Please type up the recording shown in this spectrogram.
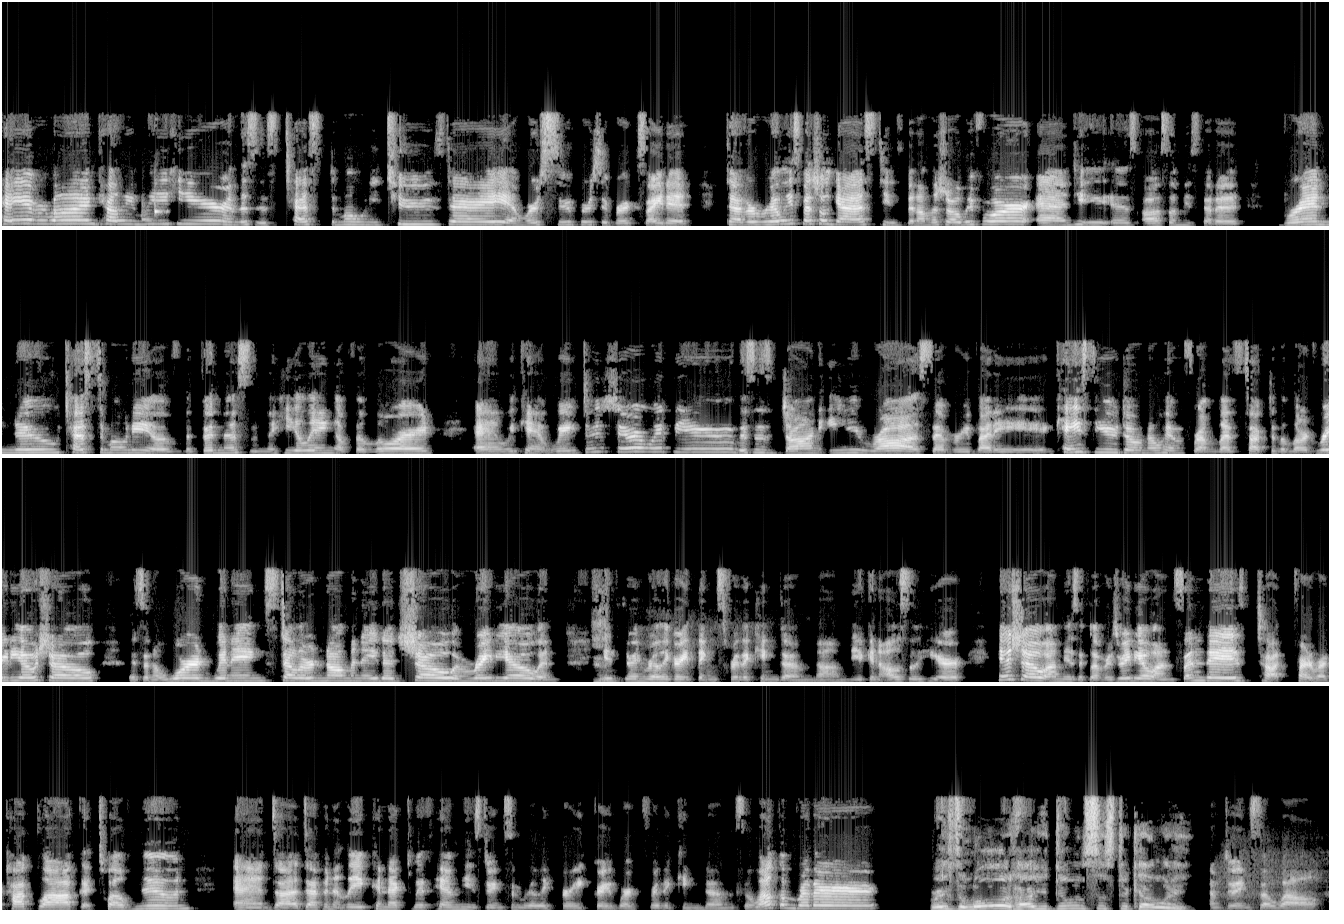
Hey everyone, Kelly Lee here, and this is Testimony Tuesday, and we're super, super excited to have a really special guest. He's been on the show before, and he is awesome. He's got a brand new testimony of the goodness and the healing of the Lord and we can't wait to share with you. This is John E. Ross, everybody. In case you don't know him from Let's Talk to the Lord radio show, it's an award winning, stellar nominated show and radio, and he's doing really great things for the kingdom. Um, you can also hear his show on Music Lovers Radio on Sundays, talk, part of our talk block at 12 noon and uh, definitely connect with him. He's doing some really great, great work for the kingdom. So welcome, brother. Praise the Lord. How you doing, Sister Kelly? I'm doing so well.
